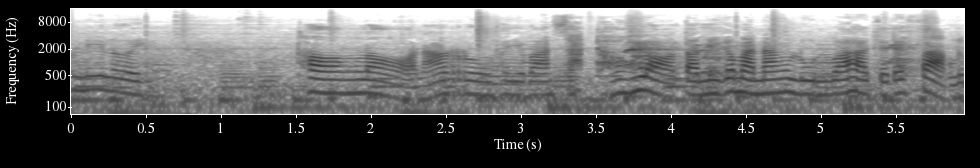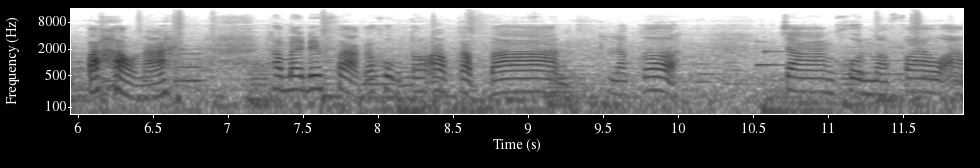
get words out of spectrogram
นนี่เลย ทองหล่อนะ โรงพยาบาลสัตว์ทองหล่อตอนนี้ก็มานั่งลุ้นว่าจะได้ฝากหรือเปล่านะ ถ้าไม่ได้ฝากก็คงต้องเอากลับบ้าน แล้วก็จ้างคนมาเฝ้าเอา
